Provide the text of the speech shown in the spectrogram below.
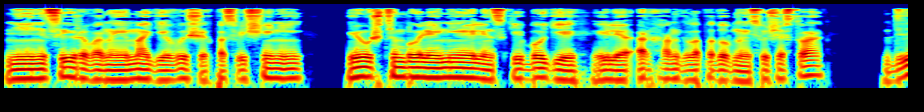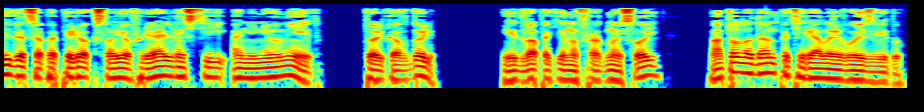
неинициированные маги высших посвящений, и уж тем более не эллинские боги или архангелоподобные существа, двигаться поперек слоев реальностей они не умеют, только вдоль. Едва покинув родной слой, Атоладан потеряла его из виду.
